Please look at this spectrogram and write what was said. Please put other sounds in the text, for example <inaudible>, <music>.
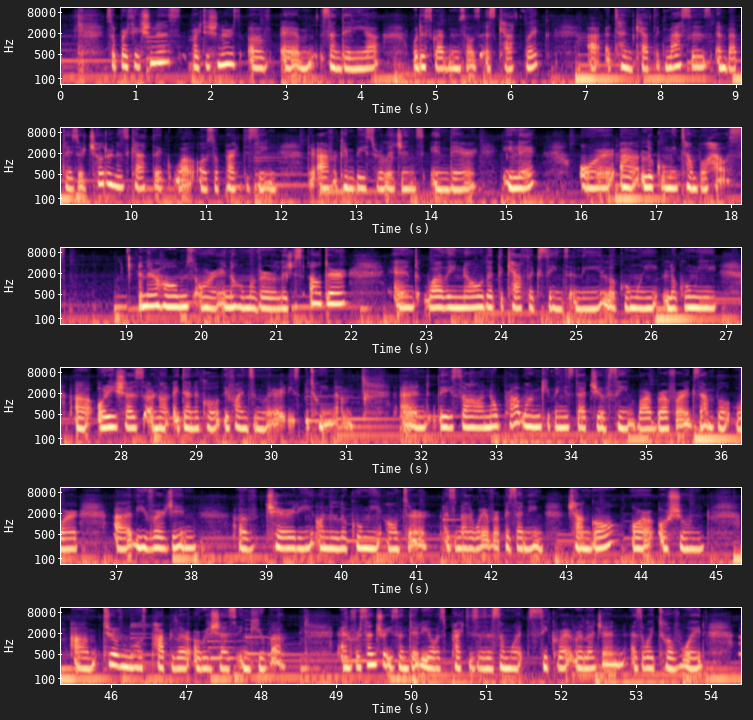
So practitioners practitioners of um, santeria would describe themselves as catholic uh, attend Catholic masses and baptize their children as Catholic while also practicing their African based religions in their Ile or uh, Lukumi temple house in their homes or in the home of a religious elder. And while they know that the Catholic saints and the Lukumi, Lukumi uh, Orishas are not identical, they find similarities between them and they saw no problem keeping a statue of Saint Barbara, for example, or uh, the Virgin of Charity on the Lukumi altar as another way of representing Shango or Oshun, um, two of the most popular orishas in Cuba. And for centuries, Santeria was practiced as a somewhat secret religion as a way to avoid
